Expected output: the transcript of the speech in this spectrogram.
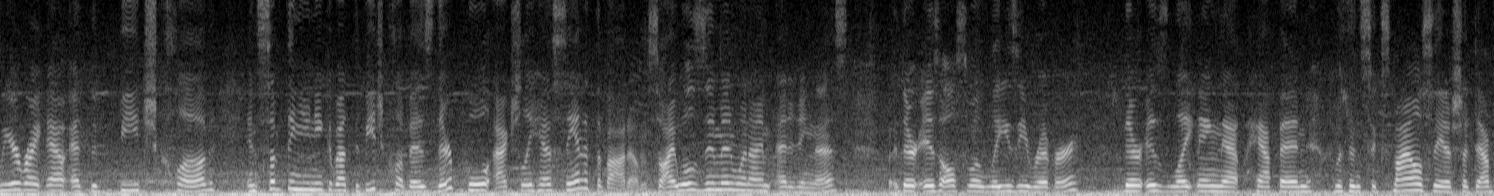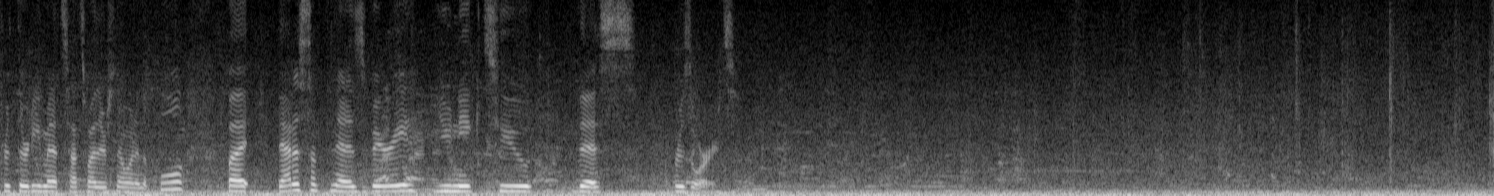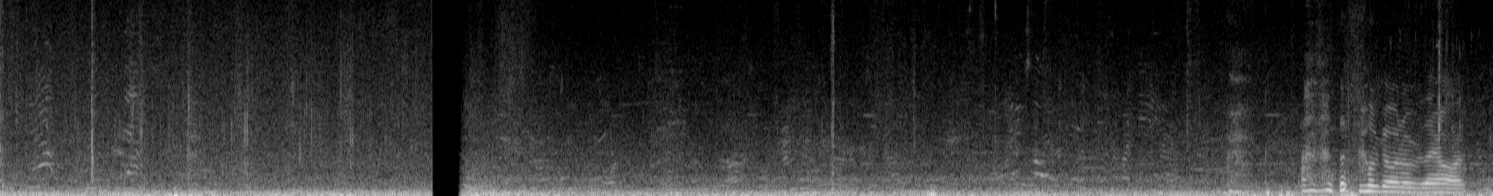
show. so we are right now at the beach club and something unique about the beach club is their pool actually has sand at the bottom. So I will zoom in when I'm editing this but there is also a lazy river. There is lightning that happened within six miles. They had to shut down for 30 minutes. That's why there's no one in the pool. But that is something that is very unique to this resort I'm at the field going over there on.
